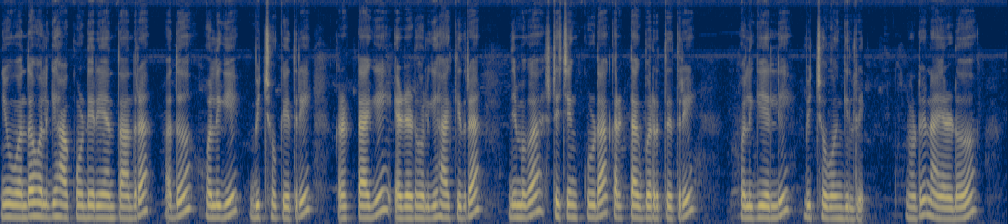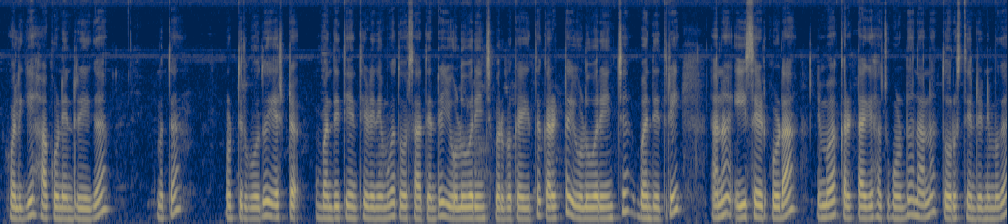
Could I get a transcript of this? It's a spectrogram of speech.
ನೀವು ಒಂದೇ ಹೊಲಿಗೆ ಹಾಕ್ಕೊಂಡಿರಿ ಅಂತ ಅಂದ್ರೆ ಅದು ಹೊಲಿಗೆ ಬಿಚ್ಚಿ ರೀ ಕರೆಕ್ಟಾಗಿ ಎರಡೆರಡು ಹೊಲಿಗೆ ಹಾಕಿದ್ರೆ ನಿಮಗೆ ಸ್ಟಿಚಿಂಗ್ ಕೂಡ ಕರೆಕ್ಟಾಗಿ ಬರ್ತೈತೆ ರೀ ಹೊಲಿಗೆಯಲ್ಲಿ ಬಿಚ್ಚಿ ಹೋಗಂಗಿಲ್ಲ ರೀ ನೋಡಿರಿ ನಾ ಎರಡು ಹೊಲಿಗೆ ಹಾಕ್ಕೊಂಡೇನಿ ರೀ ಈಗ. ಮತ್ತು ನೋಡ್ತಿರ್ಬೋದು. ಎಷ್ಟು ಬಂದೈತಿ ಅಂಥೇಳಿ ನಿಮ್ಗೆ ತೋರ್ಸಾತೇನೆ ರೀ. ಏಳುವರೆ ಇಂಚ್ ಬರಬೇಕಾಗಿತ್ತು. ಕರೆಕ್ಟ್ ಏಳುವರೆ ಇಂಚ್ ಬಂದೈತೆ ರೀ ನಾನು ಈ ಸೈಡ್ ಕೂಡ ನಿಮಗೆ ಕರೆಕ್ಟಾಗಿ ಹಚ್ಕೊಂಡು ನಾನು ತೋರಿಸ್ತೀನಿ ರೀ ನಿಮಗೆ.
